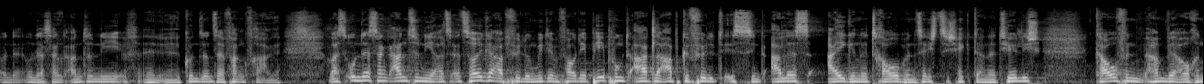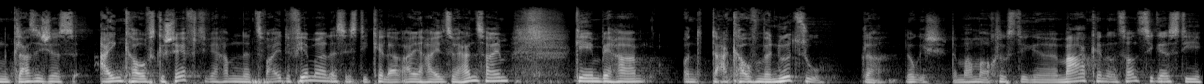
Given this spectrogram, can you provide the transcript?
unter, unter St. Anthony, äh, unserer Fangfrage. Was unter St. Anthony als Erzeugerabfüllung mit dem VDP-Punkt Adler abgefüllt ist, sind alles eigene Trauben, 60 Hektar natürlich. Kaufen haben wir auch ein klassisches Einkaufsgeschäft. Wir haben eine zweite Firma, das ist die Kellerei Heil zu Hernsheim GmbH und da kaufen wir nur zu. Klar, logisch. Da machen wir auch lustige Marken und sonstiges, die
